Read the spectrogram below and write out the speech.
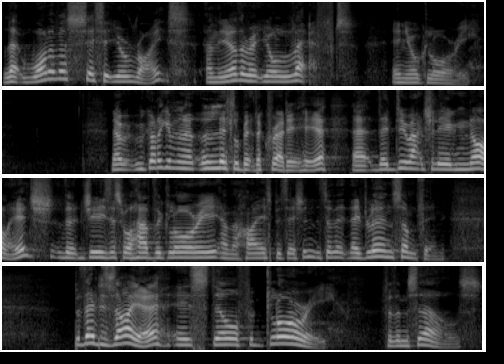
Let one of us sit at your right and the other at your left in your glory. Now, we've got to give them a little bit of credit here. Uh, they do actually acknowledge that Jesus will have the glory and the highest position, so they've learned something. But their desire is still for glory for themselves.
